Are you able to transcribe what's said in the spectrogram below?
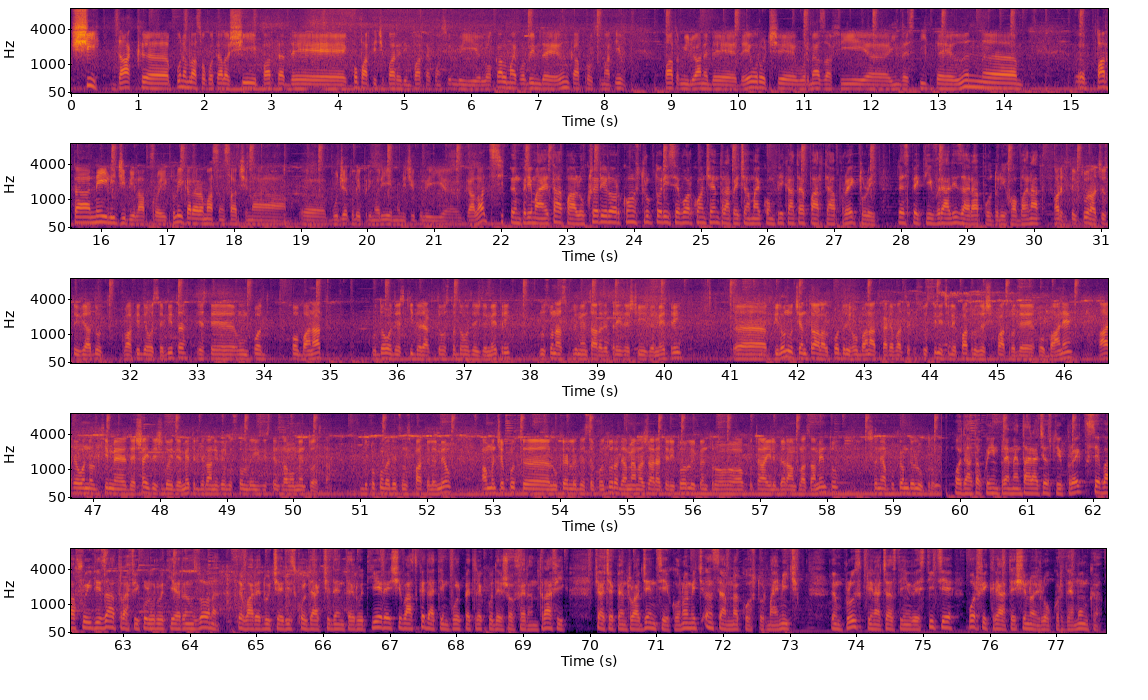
și dacă punem la socoteală și partea de coparticipare din partea Consiliului Local, mai vorbim de încă aproximativ 4 milioane de, de euro ce urmează a fi uh, investite în uh, partea neeligibilă a proiectului, care a rămas în sarcina uh, bugetului primăriei municipiului Galați. În prima etapă a lucrărilor, constructorii se vor concentra pe cea mai complicată parte a proiectului, respectiv realizarea podului Hobanat. Arhitectura acestui viaduct va fi deosebită. Este un pod hobanat cu două deschideri câte 120 de metri, plus una suplimentară de 35 de metri. Uh, pilonul central al podului Hobanat, care va susține cele 44 de hobane, are o înălțime de 62 de metri de la nivelul solului existent la momentul ăsta. După cum vedeți în spatele meu, am început uh, lucrările de săpătură, de amenajare a teritoriului pentru a putea elibera amplasamentul să ne apucăm de lucru. Odată cu implementarea acestui proiect se va fluidiza traficul rutier în zonă, se va reduce riscul de accidente rutiere și va scădea timpul petrecut de șofer în trafic, ceea ce pentru agenții economici înseamnă costuri mai mici. În plus, prin această investiție vor fi create și noi locuri de muncă.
